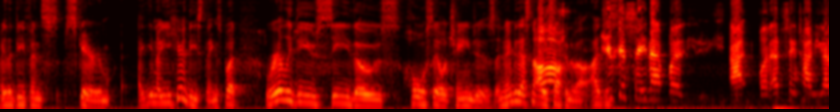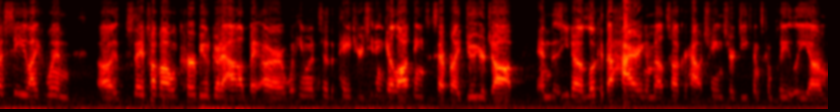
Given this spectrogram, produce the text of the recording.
make the defense scary. You know, you hear these things, but rarely do you see those wholesale changes. And maybe that's not what Uh, he's talking about. I just, you can say that, but I, but at the same time, you got to see like when. Uh, say talk about when Kirby would go to Alabama, or when he went to the Patriots, he didn't get a lot of things except for like do your job. And you know, look at the hiring of Mel Tucker, how it changed their defense completely um,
